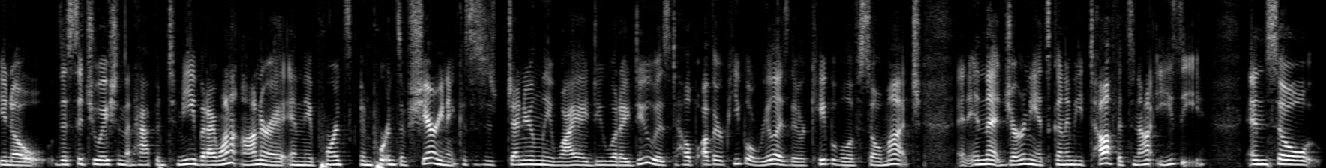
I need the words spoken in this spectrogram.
you know, the situation that happened to me, but I want to honor it and the importance, importance of sharing it because this is genuinely why I do what I do is to help other people realize they are capable of so much. And in that journey, it's going to be tough, it's not easy. And so,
